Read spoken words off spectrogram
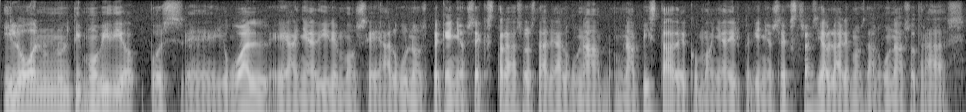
Y luego en un último vídeo, pues eh, igual eh, añadiremos eh, algunos pequeños extras, os daré alguna una pista de cómo añadir pequeños extras y hablaremos de algunas otras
